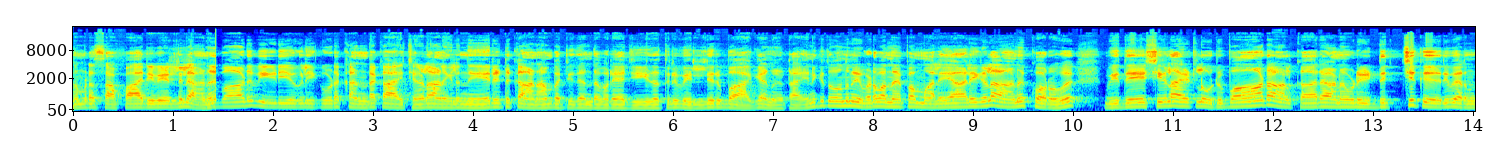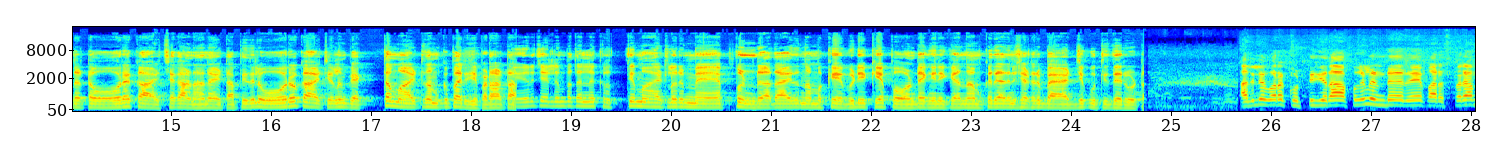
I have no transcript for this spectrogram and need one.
നമ്മുടെ സഫാരി വേൾഡിലാണ്. ഒരുപാട് വീഡിയോകളിൽ കൂടെ കണ്ട കാഴ്ചകളാണെങ്കിലും നേരിട്ട് കാണാൻ പറ്റിയത് എന്താ പറയുക ജീവിതത്തിൽ വലിയൊരു ഭാഗ്യമാണ് കേട്ടോ. എനിക്ക് തോന്നുന്നു ഇവിടെ വന്നപ്പോൾ മലയാളികളാണ് കുറവ്. വിദേശികളായിട്ടുള്ള ഒരുപാട് ആൾക്കാരാണ് ഇവിടെ ഇടിച്ച് കയറി വരുന്നത് കേട്ടോ ഓരോ കാഴ്ച കാണാനായിട്ട്. അപ്പോൾ ഇതിൽ ഓരോ കാഴ്ചകളും വ്യക്തമായിട്ട് നമുക്ക് പരിചയപ്പെടാം കയറി ചെല്ലുമ്പോൾ തന്നെ കൃത്യമായിട്ടുള്ള ഒരു മാപ്പ് ഉണ്ട്. അതായത് നമുക്ക് എവിടെയൊക്കെയാണ് പോകേണ്ടത് എങ്ങനെയൊക്കെയാണ് നമുക്കത് അതിനുശേഷം ഒരു ബാഡ്ജ് കുത്തി തരും കേട്ടോ അതിൽ കുറെ കുട്ടി ജിറാഫുകൾ ഉണ്ട് അതേ പരസ്പരം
